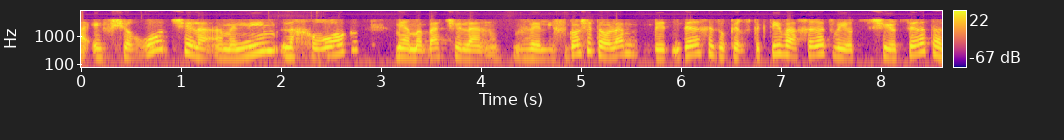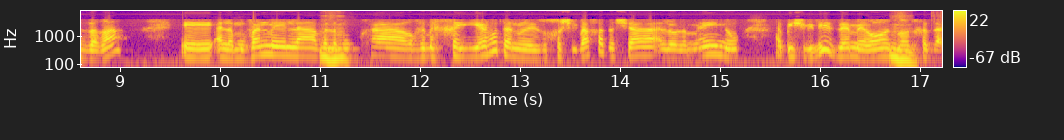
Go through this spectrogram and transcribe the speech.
האפשרות של האמנים לחרוג מהמבט שלנו, ולפגוש את העולם בדרך איזו פרספקטיבה אחרת שיוצרת אזהרה אה, על המובן מאליו, mm-hmm. על המוכר, ומחייב אותנו לאיזו חשיבה חדשה על עולמנו, בשבילי זה מאוד mm-hmm. מאוד חזק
